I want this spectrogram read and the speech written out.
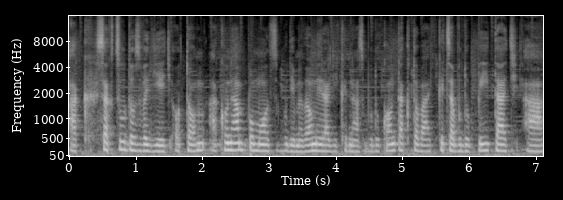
Ak sa chcú dozvedieť o tom, ako nám pomôcť, budeme veľmi radi, keď nás budú kontaktovať, keď sa budú pýtať a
